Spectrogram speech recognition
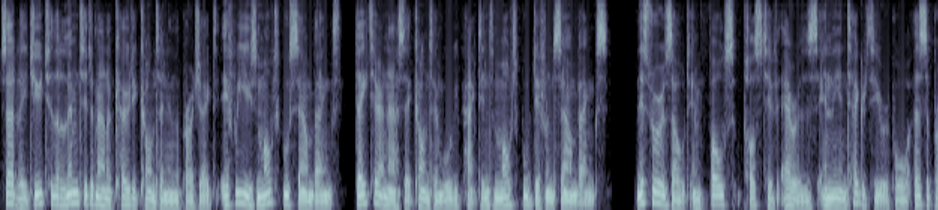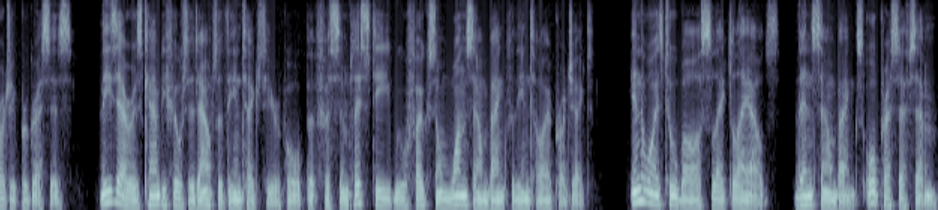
Sadly, due to the limited amount of coded content in the project, if we use multiple sound banks, data and asset content will be packed into multiple different sound banks. This will result in false positive errors in the integrity report as the project progresses. These errors can be filtered out of the integrity report, but for simplicity, we will focus on one sound bank for the entire project. In the Wwise toolbar, select Layouts. then Sound Banks, or press F7.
